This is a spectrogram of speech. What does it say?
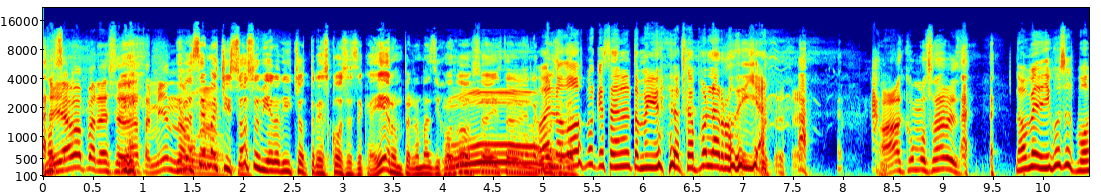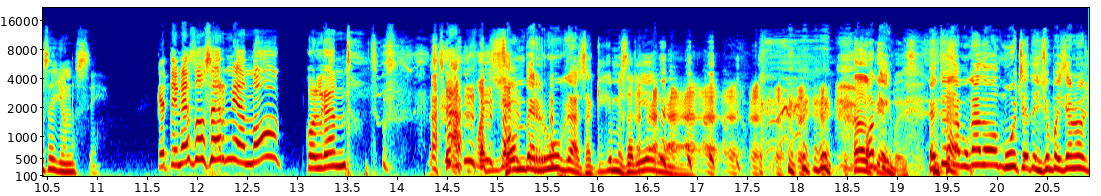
Usted ya va para esa edad también, ¿no? Iba a ser más abogado? chistoso, hubiera dicho tres cosas, se cayeron, pero nomás dijo dos. ahí está en la Bueno, cosa. dos porque están en el tamaño de acá por la rodilla. Ah, ¿cómo sabes? No, me dijo su esposa yo no sé. Que tienes dos hernias, ¿no? Colgando. Ya, pues. Son verrugas aquí que me salieron. Ok, ok, pues. entonces, abogado, mucha atención, paisanos.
